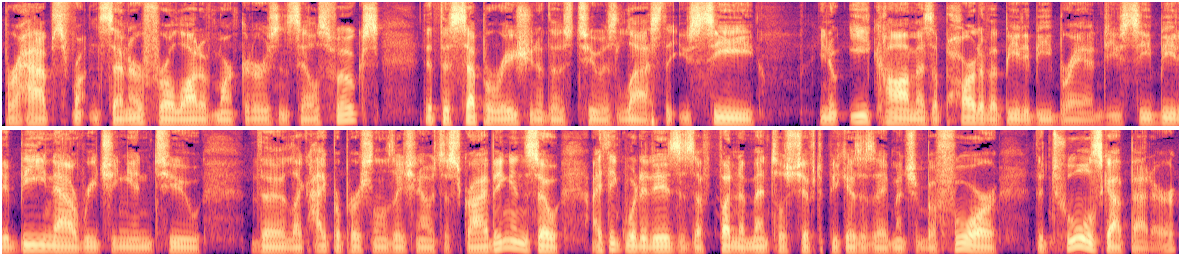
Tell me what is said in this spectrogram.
perhaps front and center for a lot of marketers and sales folks that the separation of those two is less that you see you know e-com as a part of a b2b brand. You see b2b now reaching into the like hyper personalization i was describing? And so i think what it is is a fundamental shift because as i mentioned before the tools got better.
